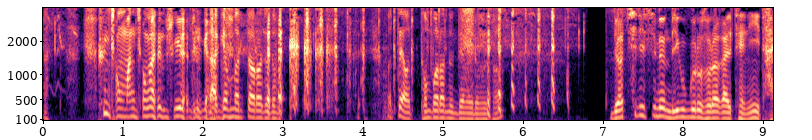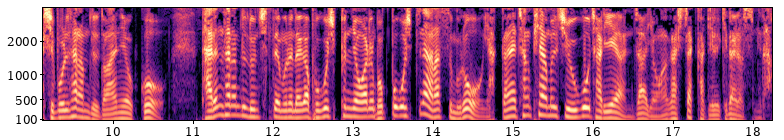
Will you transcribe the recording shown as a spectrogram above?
흥청망청하는 중이라든가 낙엽만 떨어져도 막 어때 어, 돈 벌었는데 막 이러면서 며칠 있으면 미국으로 돌아갈 테니 다시 볼 사람들도 아니었고 다른 사람들 눈치 때문에 내가 보고 싶은 영화를 못 보고 싶지는 않았으므로 약간의 창피함을 지우고 자리에 앉아 영화가 시작하기를 기다렸습니다.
